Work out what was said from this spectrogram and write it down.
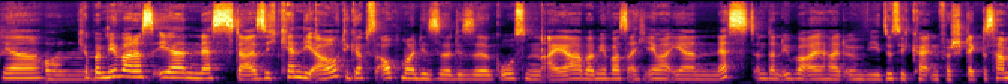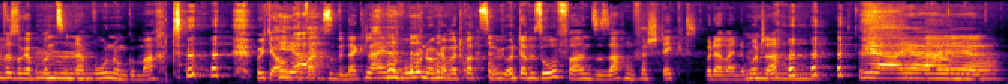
Ja. Und ich glaube, bei mir war das eher Nester. Also ich kenne die auch. Die gab es auch mal, diese, diese großen Eier. Bei mir war es eigentlich immer eher ein Nest und dann überall halt irgendwie Süßigkeiten versteckt. Das haben wir sogar bei uns mm. in der Wohnung gemacht. Wo ich auch ja. gewachsen bin. In einer kleinen Wohnung haben wir trotzdem unterm Sofa und so Sachen versteckt. Oder meine Mutter. Mm. Ja, ja, ähm, ja.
